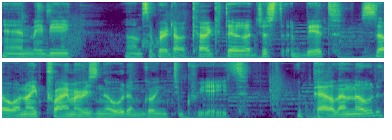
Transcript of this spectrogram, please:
and maybe um, separate our character just a bit. So on my primaries node, I'm going to create a parallel node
